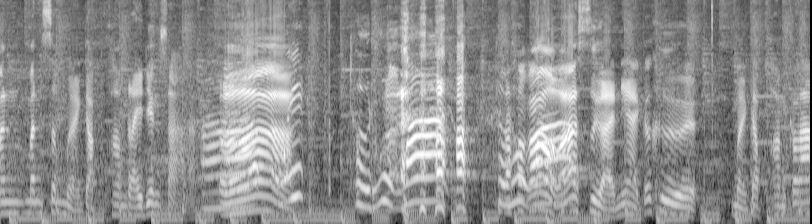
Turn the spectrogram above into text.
มันมันเสมือนกับความไร้เดียงสาอ่าเออเฮ้ยถือถูกมาก ถือแล้วถูเขากก็มากบอกว่าเสือเนี่ยก็คือ เหมือนกับความกล้า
